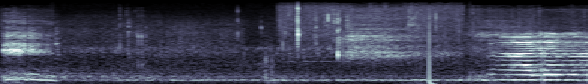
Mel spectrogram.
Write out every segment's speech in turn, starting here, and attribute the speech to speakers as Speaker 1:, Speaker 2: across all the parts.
Speaker 1: Night in the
